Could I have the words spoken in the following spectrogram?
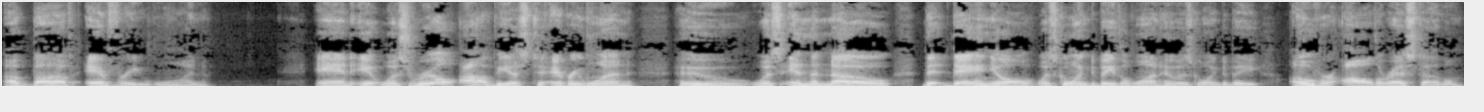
above everyone. And it was real obvious to everyone who was in the know that Daniel was going to be the one who was going to be over all the rest of them.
